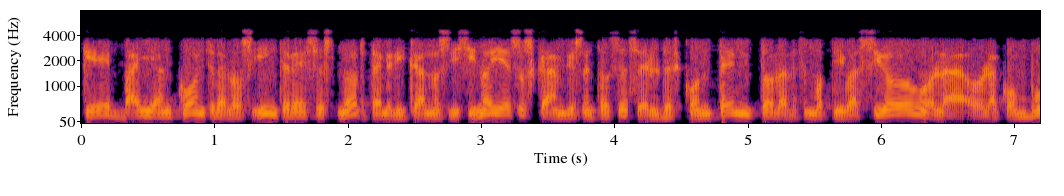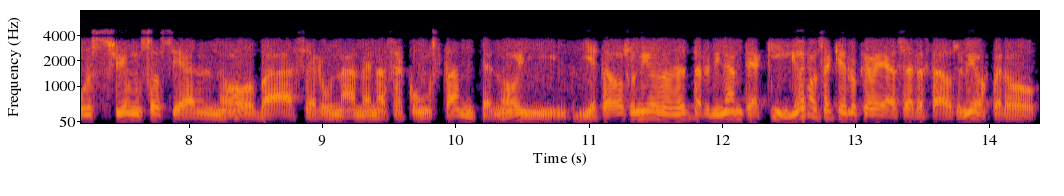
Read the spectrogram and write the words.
que vayan contra los intereses norteamericanos. Y si no hay esos cambios entonces el descontento la desmotivación o la o la convulsión social no va a ser una amenaza constante no y, y Estados Unidos es determinante aquí. Yo no sé qué es lo que vaya a hacer Estados Unidos pero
